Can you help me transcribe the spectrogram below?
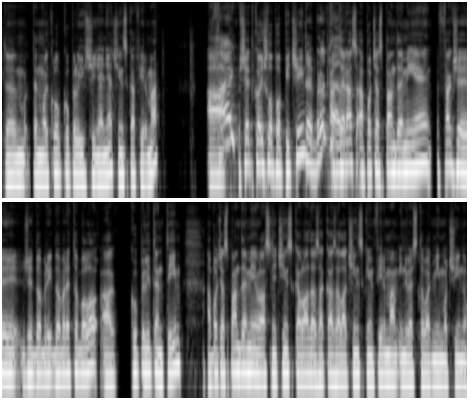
ten, ten môj klub, kúpili ich Číňania, čínska firma. A Fakt? všetko išlo po piči. To je A brutál. teraz a počas pandémie, fakt, že, že dobrý, dobre to bolo a kúpili ten tým a počas pandémie vlastne čínska vláda zakázala čínskym firmám investovať mimo Čínu.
